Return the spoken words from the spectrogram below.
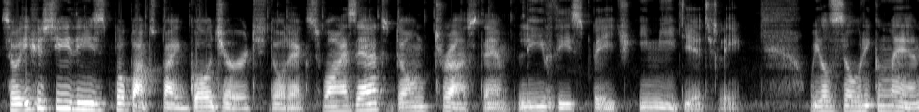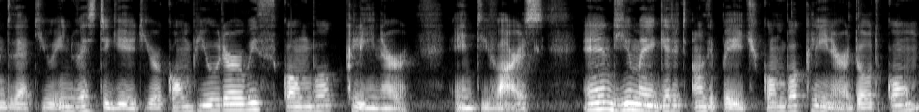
So if you see these pop-ups by gojert.xyz, don't trust them, leave this page immediately. We also recommend that you investigate your computer with Combo Cleaner antivirus and you may get it on the page combocleaner.com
